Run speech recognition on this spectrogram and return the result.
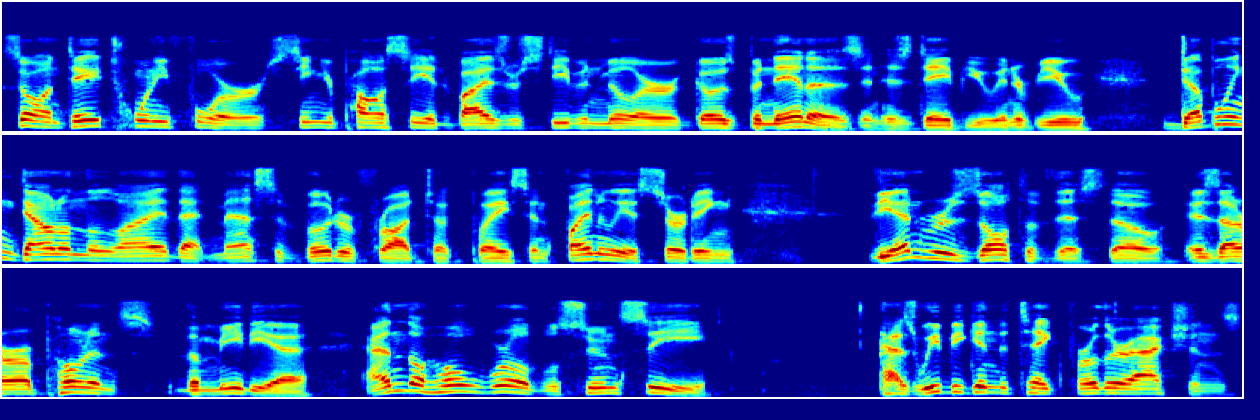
So on day 24, senior policy advisor Stephen Miller goes bananas in his debut interview, doubling down on the lie that massive voter fraud took place and finally asserting the end result of this, though, is that our opponents, the media, and the whole world will soon see, as we begin to take further actions,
